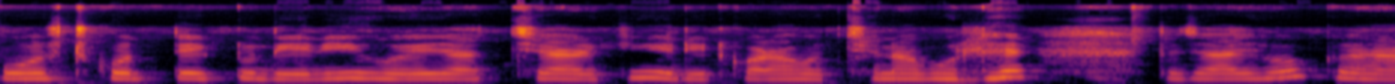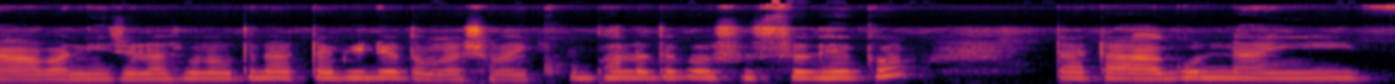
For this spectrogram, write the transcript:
পোস্ট করতে একটু দেরি হয়ে যাচ্ছে আর কি এডিট করা হচ্ছে না বলে। তো যাই হোক আবার নিয়ে চলে আসব নতুন একটা ভিডিও তোমরা সবাই খুব ভালো থেকো, সুস্থ থেকো। টাটা গুড নাইট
